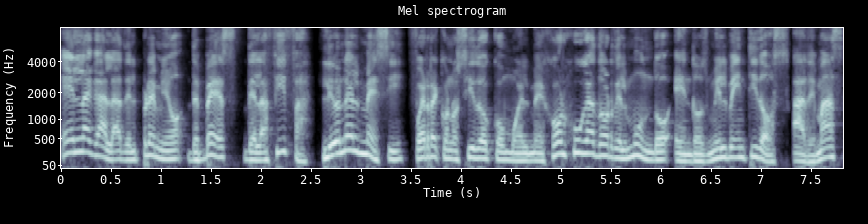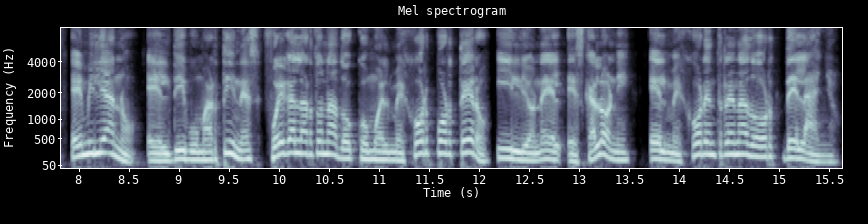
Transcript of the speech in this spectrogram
en la gala del premio The Best de la FIFA. Lionel Messi fue reconocido como el mejor jugador del mundo en 2022. Además, Emiliano El Dibu Martínez fue galardonado como el mejor portero y Lionel Scaloni el mejor entrenador del año.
